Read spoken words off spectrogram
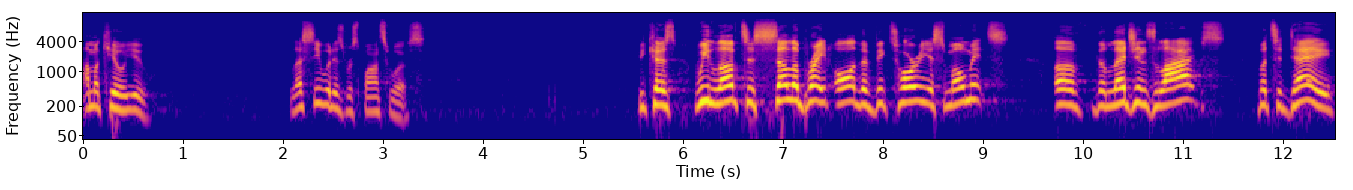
I'm going to kill you. Let's see what his response was. Because we love to celebrate all the victorious moments of the legends' lives, but today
